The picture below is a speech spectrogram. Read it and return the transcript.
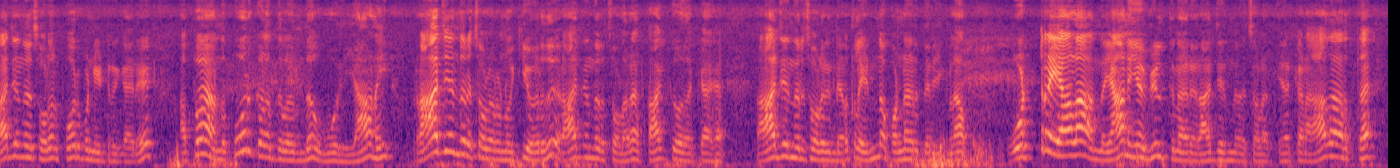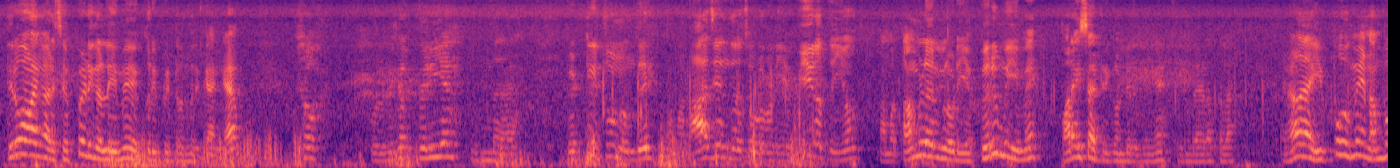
ராஜேந்திர சோழர் போர் பண்ணிட்டு இருக்காரு. அப்போ அந்த போர்க்களத்துல இருந்த ஒரு யானை ராஜேந்திர சோழரை நோக்கி வருது. ராஜேந்திர சோழரை தாக்குவதற்காக. ராஜேந்திர சோழர் இந்த இடத்துல என்ன பண்ணாரு தெரியுங்களா? ஒற்றையால அந்த யானையை வீழ்த்தினாரு ராஜேந்திர சோழர். இதற்கான ஆதாரத்தை திருவாலங்காடு செப்பேடுகள்லையுமே குறிப்பிட்டு இருந்திருக்காங்க ஸோ ஒரு மிகப்பெரிய இந்த வெற்றி தூண் வந்து நம்ம ராஜேந்திர சோழருடைய வீரத்தையும் நம்ம தமிழர்களுடைய பெருமையுமே பறைசாற்றி கொண்டிருக்குங்க இந்த இடத்துல. என்னால் இப்போவுமே நம்ப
